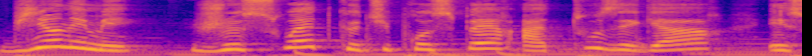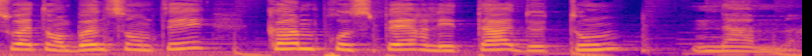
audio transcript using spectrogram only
Bien-aimé, je souhaite que tu prospères à tous égards et sois en bonne santé comme prospère l'état de ton âme.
